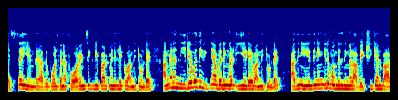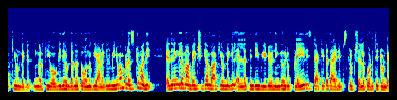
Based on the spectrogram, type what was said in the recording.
എസ് ഐ ഉണ്ട് അതുപോലെ തന്നെ ഫോറൻസിക് ഡിപ്പാർട്ട്മെന്റിലേക്ക് വന്നിട്ടുണ്ട്. അങ്ങനെ നിരവധി വിജ്ഞാപനങ്ങൾ ഈയിടെ വന്നിട്ടുണ്ട്. അതിന് ഏതിനെങ്കിലും ഒന്നിൽ നിങ്ങൾ അപേക്ഷിക്കാൻ ബാക്കിയുണ്ടെങ്കിൽ നിങ്ങൾക്ക് യോഗ്യത ഉണ്ടെന്ന് തോന്നുകയാണെങ്കിൽ മിനിമം പ്ലസ് ടു മതി. ഏതെങ്കിലും അപേക്ഷിക്കാൻ ബാക്കിയുണ്ടെങ്കിൽ എല്ലാത്തിന്റെയും വീഡിയോ ലിങ്ക് ഒരു പ്ലേലിസ്റ്റ് ആക്കിയിട്ട് താഴെ ഡിസ്ക്രിപ്ഷനിൽ കൊടുത്തിട്ടുണ്ട്.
